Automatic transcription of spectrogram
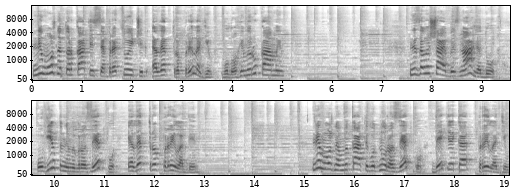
Не можна торкатися працюючих електроприладів вологими руками. Не залишай без нагляду увімкненими в розетку електроприлади. Не можна вмикати в одну розетку декілька приладів.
